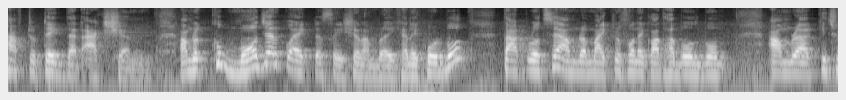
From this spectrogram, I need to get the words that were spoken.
have to take that action আমরা খুব মজার কয়েকটা সেশন আমরা এখানে করব। তারপর হচ্ছে আমরা মাইক্রোফোনে কথা বলব। আমরা কিছু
